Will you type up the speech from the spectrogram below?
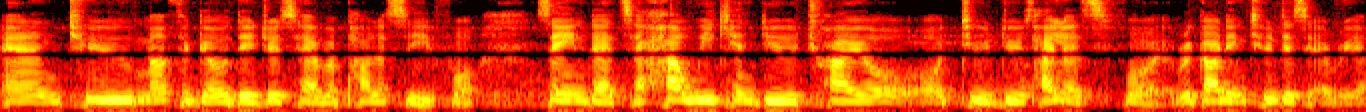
And two months ago, they just have a policy for saying that uh, how we can do trial or to do pilots for regarding to this area.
